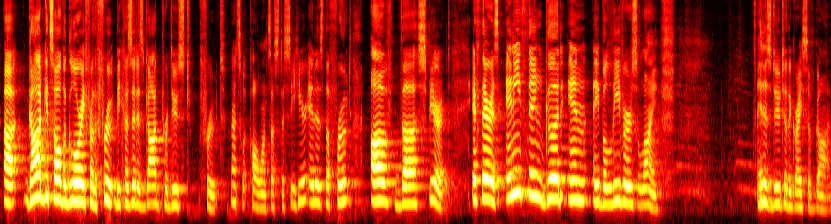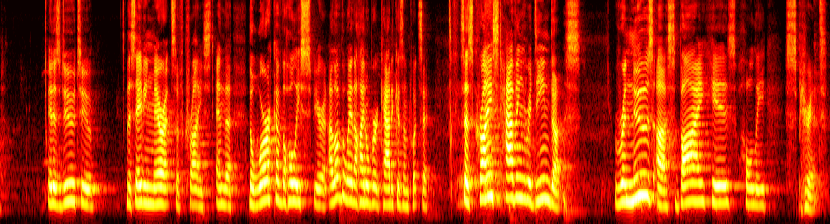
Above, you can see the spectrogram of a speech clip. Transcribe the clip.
Uh, God gets all the glory for the fruit because it is God produced fruit. That's what Paul wants us to see here. It is the fruit of the Spirit. If there is anything good in a believer's life, it is due to the grace of God. It is due to the saving merits of Christ and the, the work of the Holy Spirit. I love the way the Heidelberg Catechism puts it. It says, Christ, having redeemed us, renews us by his Holy Spirit.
